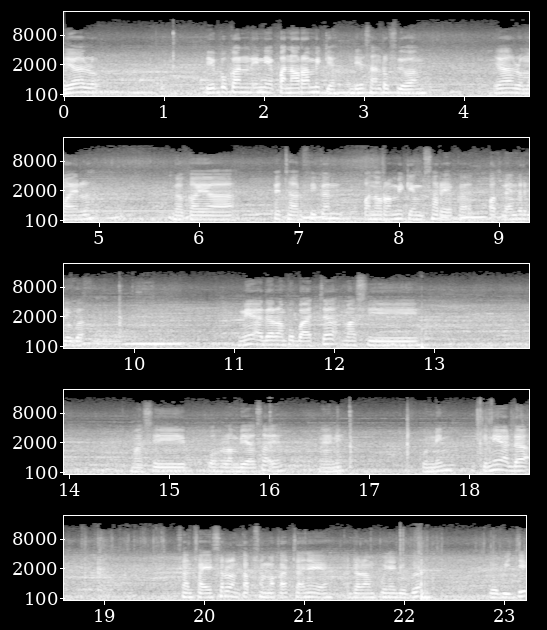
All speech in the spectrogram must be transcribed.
Dia lo dia bukan ini ya, panoramik ya. Dia sunroof doang. Ya lumayan lah. Nggak kayak HRV kan panoramik yang besar ya kayak Outlander juga. Ini ada lampu baca masih masih bohlam biasa ya. Nah ini kuning. Di sini ada sun visor lengkap sama kacanya ya. Ada lampunya juga. Dua biji.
